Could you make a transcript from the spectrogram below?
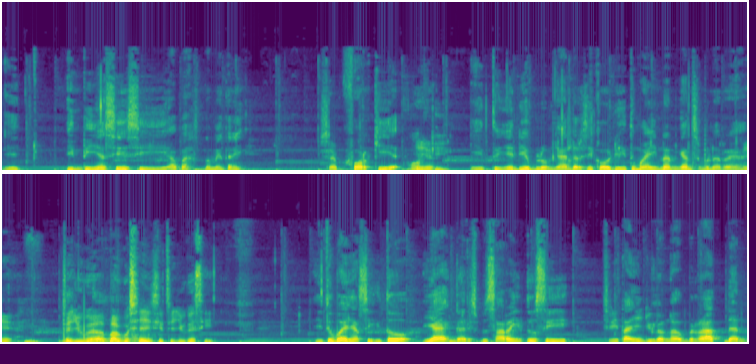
Ya, intinya sih si apa namanya tadi? Siapa? Forky ya? Forky. itunya dia belum nyadar sih kalau dia itu mainan kan sebenarnya. Iya. Itu juga bagusnya di situ juga sih. itu banyak sih. Itu ya garis besarnya itu sih. Ceritanya juga nggak berat dan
